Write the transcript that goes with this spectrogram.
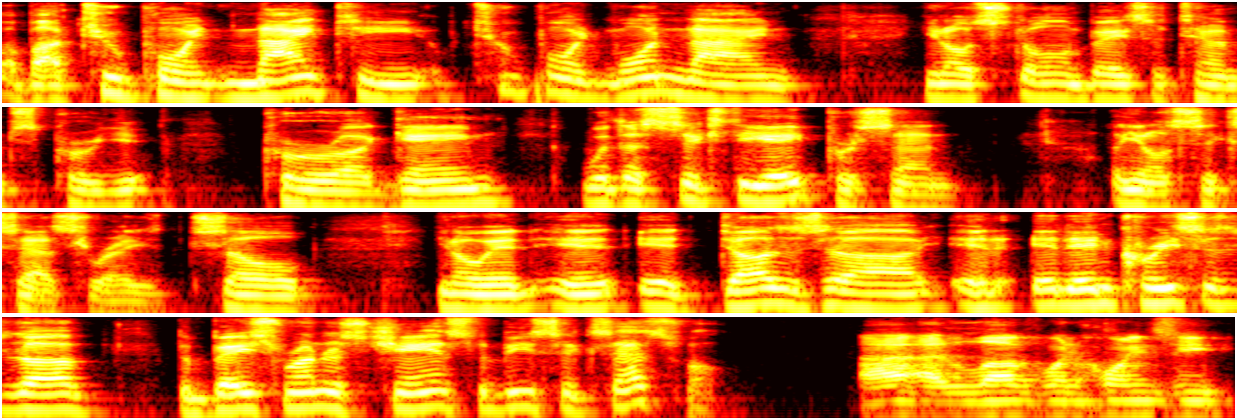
about 2.19, 2.19, you know, stolen base attempts per per uh, game with a 68%, you know, success rate. So, you know, it it it does uh, it it increases the the base runner's chance to be successful. I, I love when Hoynesy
